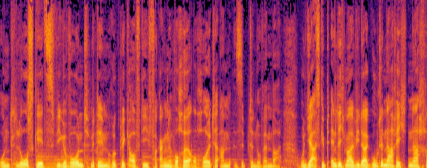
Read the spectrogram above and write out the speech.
Und los geht's wie gewohnt mit dem Rückblick auf die vergangene Woche, auch heute am 7. November. Und ja, es gibt endlich mal wieder gute Nachrichten nach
